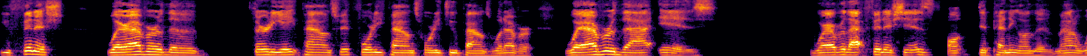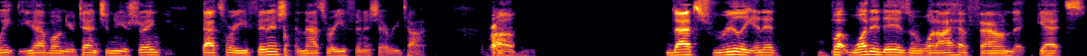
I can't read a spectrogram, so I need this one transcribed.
you finish wherever the 38 pounds, 40 pounds, 42 pounds, whatever, wherever that is, wherever that finish is, depending on the amount of weight that you have on your tension and your string, that's where you finish, and that's where you finish every time. Right. Um, that's really in it. But what it is, or what I have found that gets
